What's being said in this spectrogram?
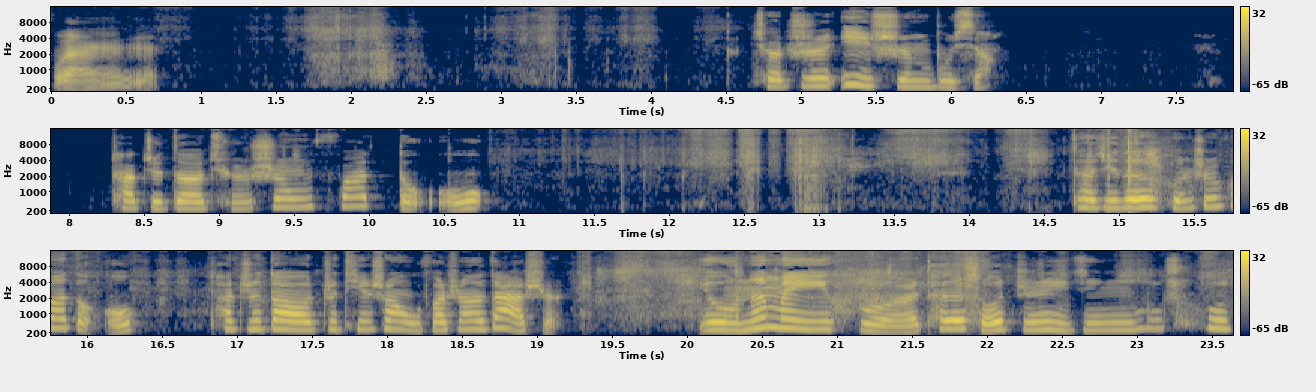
烦人。乔治一声不响。他觉得全身发抖，他觉得浑身发抖。他知道这天上午发生了大事。有那么一会儿，他的手指已经触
